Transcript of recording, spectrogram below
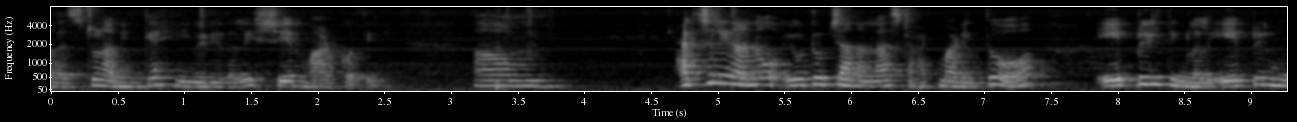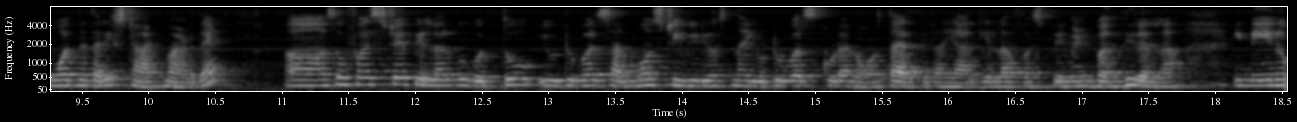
ಅದಷ್ಟು ನಾನು ನಿಮಗೆ ಈ ವಿಡಿಯೋದಲ್ಲಿ ಶೇರ್ ಮಾಡ್ಕೋತೀನಿ. ಆ್ಯಕ್ಚುಲಿ ನಾನು ಯೂಟ್ಯೂಬ್ ಚಾನಲ್ನ ಸ್ಟಾರ್ಟ್ ಮಾಡಿದ್ದು ಏಪ್ರಿಲ್ ತಿಂಗಳಲ್ಲಿ ಏಪ್ರಿಲ್ ಮೂವತ್ತನೇ ತಾರೀಕು ಸ್ಟಾರ್ಟ್ ಮಾಡಿದೆ. ಸೊ ಫಸ್ಟ್ ಸ್ಟೆಪ್ ಎಲ್ಲರಿಗೂ ಗೊತ್ತು ಯೂಟ್ಯೂಬರ್ಸ್ ಆಲ್ಮೋಸ್ಟ್ ಈ ವಿಡಿಯೋಸ್ನ ಯೂಟ್ಯೂಬರ್ಸ್ ಕೂಡ ನೋಡ್ತಾ ಇರ್ತೀರ, ಯಾರಿಗೆಲ್ಲ ಫಸ್ಟ್ ಪೇಮೆಂಟ್ ಬಂದಿರಲ್ಲ, ಇನ್ನೇನು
